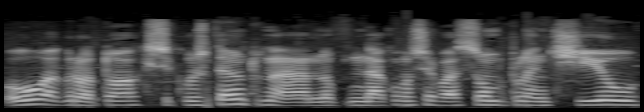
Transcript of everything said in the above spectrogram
ou agrotóxicos, tanto na, no- na conservação do plantio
